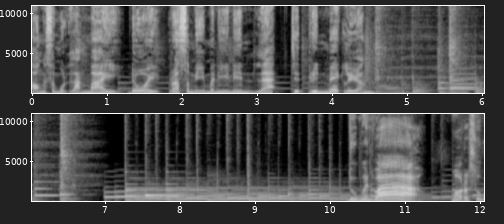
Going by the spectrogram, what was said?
ห้องสมุดหลังไม้โดยรัสมีมณีนินและจิตรินเมฆเหลือง ดูเหมือนว่ามรสุม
